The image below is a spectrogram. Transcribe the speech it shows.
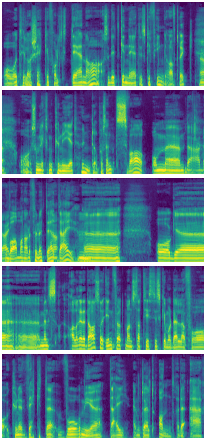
over til å sjekke folks DNA, altså ditt genetiske fingeravtrykk, Ja. og, som liksom kunne gi et 100% svar om eh, hva man hadde funnet. Det er Ja. Mm. deg. Eh, og eh, eh, Mens allerede da så innførte man statistiske modeller for å kunne vekte hvor mye de, eventuelt andre, det er.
